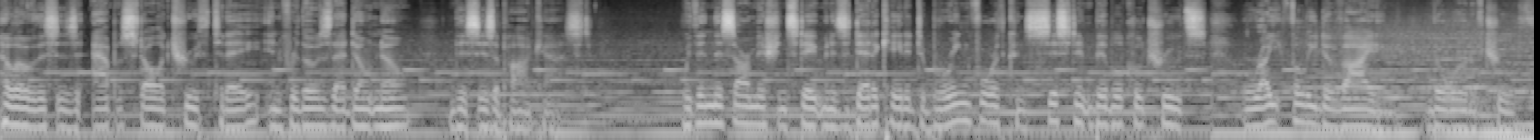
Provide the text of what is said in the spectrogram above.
Hello, this is Apostolic Truth Today, and for those that don't know, this is a podcast. Within this, our mission statement is dedicated to bring forth consistent biblical truths, rightfully dividing the word of truth.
